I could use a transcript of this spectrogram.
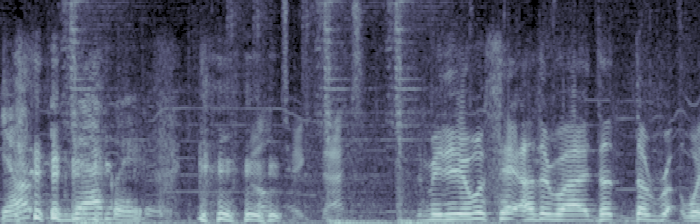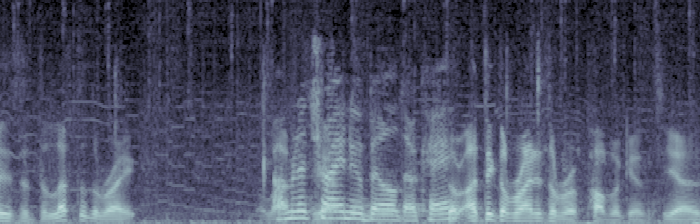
Yep, exactly. I'll take that. The media will say otherwise. The the wait, is it the left or the right? The I'm gonna try yeah. a new build, okay? The- I think the right is the Republicans. Yeah,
